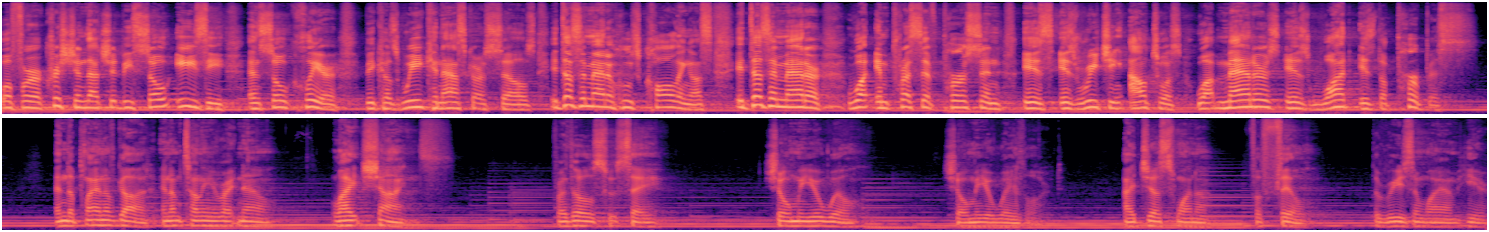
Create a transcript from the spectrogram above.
Well, for a Christian, that should be so easy and so clear because we can ask ourselves it doesn't matter who's calling us, it doesn't matter what impressive person is, is reaching out to us. What matters is what is the purpose and the plan of God. And I'm telling you right now, light shines for those who say, Show me your will. Show me your way, Lord. I just want to fulfill the reason why I'm here.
